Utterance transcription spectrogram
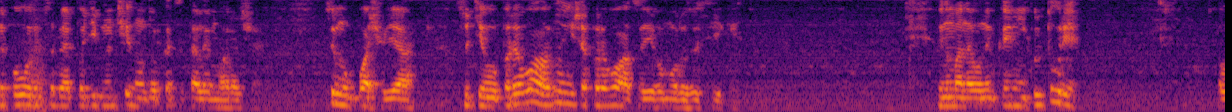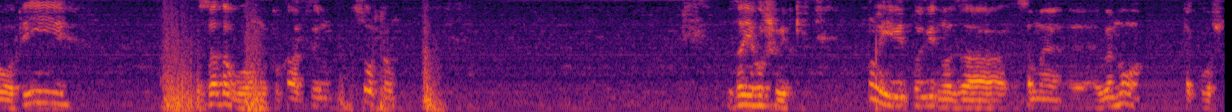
не поводить себе подібним чином до кацетелі Магарача. В цьому бачу я суттєву перевагу. Ну, інша перевага це його морозостійкість. Він у мене у невклінній культурі. От, і задоволений поки цим сортом за його швидкість. Ну і відповідно за саме е, вино також.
